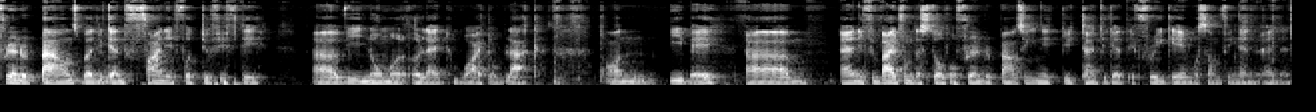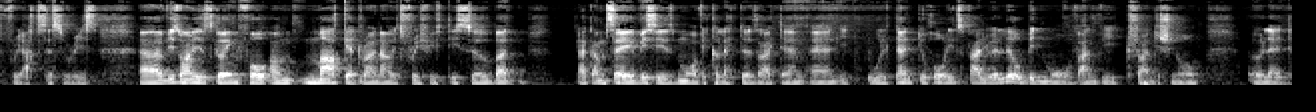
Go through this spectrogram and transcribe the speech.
300 pounds, but you can find it for 250 uh, the normal OLED white or black on eBay. Um, and if you buy it from the store for 300 pounds, you need you tend to get a free game or something and, and free accessories. Uh, this one is going for on market right now, it's 350. So, but like I'm saying, this is more of a collector's item and it will tend to hold its value a little bit more than the traditional OLED.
